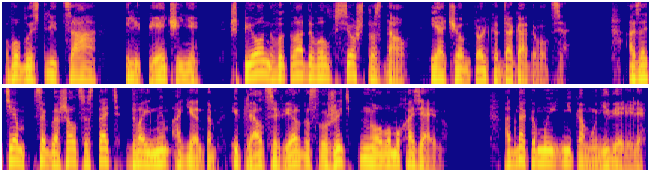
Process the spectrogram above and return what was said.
в область лица или печени шпион выкладывал все, что знал и о чем только догадывался. А затем соглашался стать двойным агентом и клялся верно служить новому хозяину. Однако мы никому не верили.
